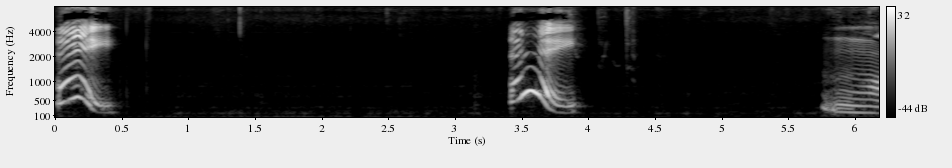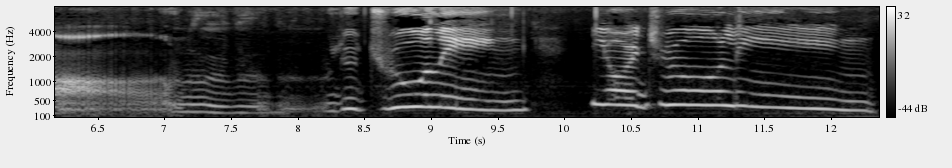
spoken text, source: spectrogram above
Hey! Hey! Aww, you're drooling. You're drooling.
